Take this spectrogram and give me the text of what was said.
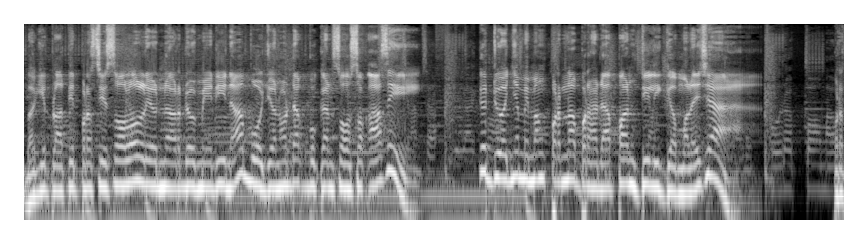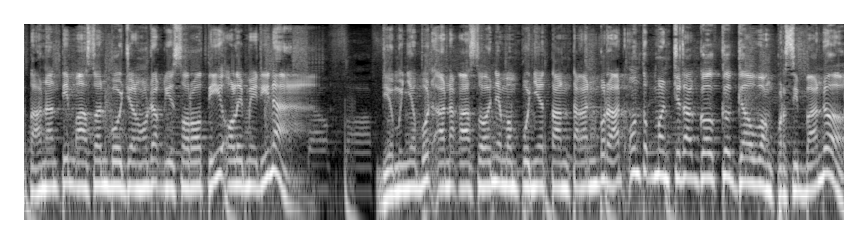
Bagi pelatih Persis Solo Leonardo Medina, Bojan Hodak bukan sosok asing. Keduanya memang pernah berhadapan di Liga Malaysia. Pertahanan tim asuhan Bojan Hodak disoroti oleh Medina. Dia menyebut anak asuhannya mempunyai tantangan berat untuk mencetak gol ke gawang Persib Bandung.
